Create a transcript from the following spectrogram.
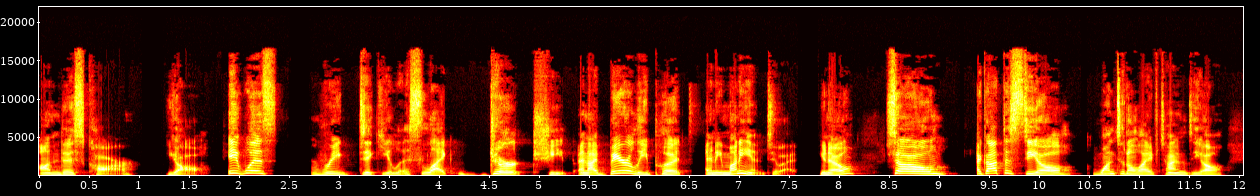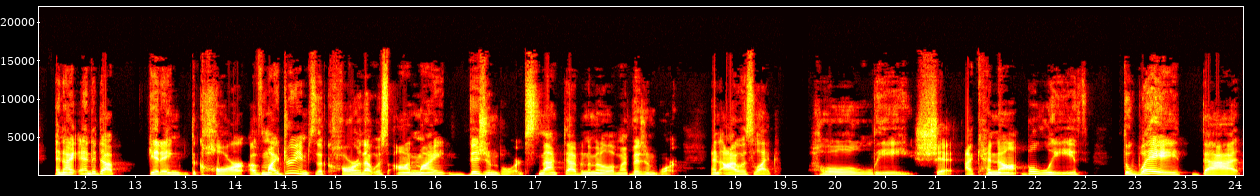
on this car, y'all, it was ridiculous, like dirt cheap. And I barely put any money into it, you know? So I got this deal, once in a lifetime deal, and I ended up getting the car of my dreams, the car that was on my vision board, smack dab in the middle of my vision board. And I was like, holy shit, I cannot believe the way that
